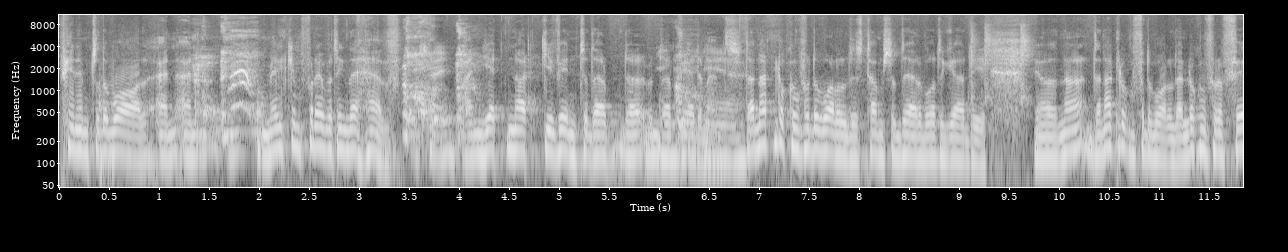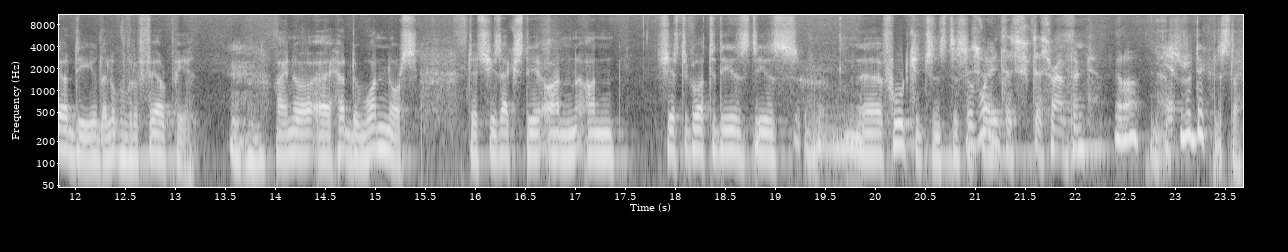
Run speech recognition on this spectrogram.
pin him to the wall and, and milk him for everything they have okay. and yet not give in to their, their, their pay demands. Yeah. They're not looking for the world, as Tom said there about the Gardaí. You know, they're not, they're not looking for the world, they're looking for a fair deal, they're looking for a fair pay. Mm-hmm. I know I heard the one nurse that she's actually on on. She has to go to these these uh, food kitchens to survive. That's right. That's, that's rampant. You know, it's ridiculous. Like.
